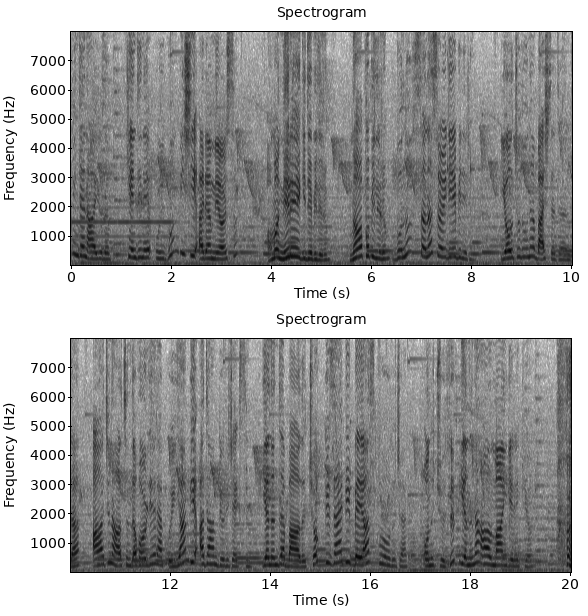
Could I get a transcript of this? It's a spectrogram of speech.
evinden ayrılıp kendine uygun bir şey aramıyorsun? Ama nereye gidebilirim? Ne yapabilirim? Bunu sana söyleyebilirim. Yolculuğuna başladığında ağacın altında horlayarak uyuyan bir adam göreceksin. Yanında bağlı çok güzel bir beyaz kuğu olacak. Onu çözüp yanına alman gerekiyor.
